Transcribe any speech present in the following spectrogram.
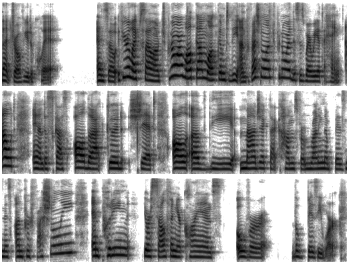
that drove you to quit. And so, if you're a lifestyle entrepreneur, welcome. Welcome to the Unprofessional Entrepreneur. This is where we get to hang out and discuss all that good shit, all of the magic that comes from running a business unprofessionally and putting yourself and your clients over the busy work.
